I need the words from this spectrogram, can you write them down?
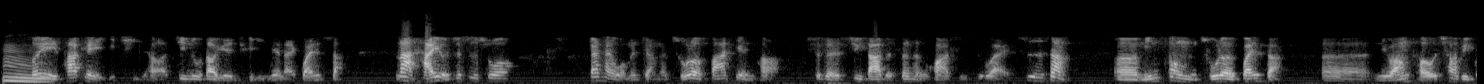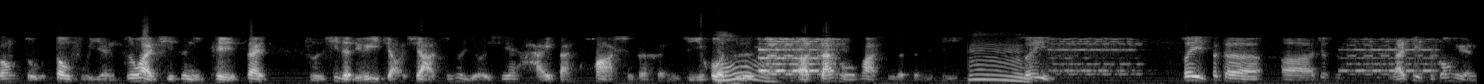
嗯，所以它可以一起哈、啊、进入到园区里面来观赏。那还有就是说，刚才我们讲的，除了发现哈、啊、这个巨大的生痕化石之外，事实上，呃，民众除了观赏。呃，女王头、俏皮公主、豆腐岩之外，其实你可以在仔细的留意脚下，是不是有一些海胆化石的痕迹，或是、哦、呃珊瑚化石的痕迹？嗯，所以，所以这个呃，就是来地质公园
